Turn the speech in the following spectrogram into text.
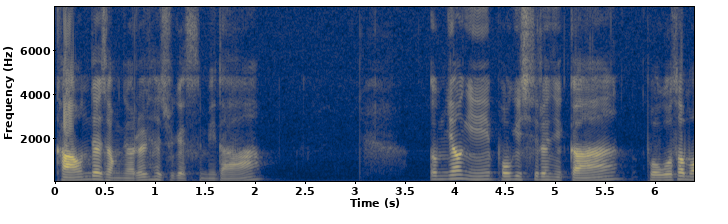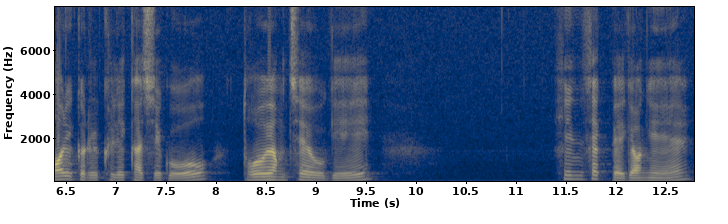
가운데 정렬을 해주겠습니다. 음영이 보기 싫으니까 보고서 머리글을 클릭하시고 도형 채우기 흰색 배경일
